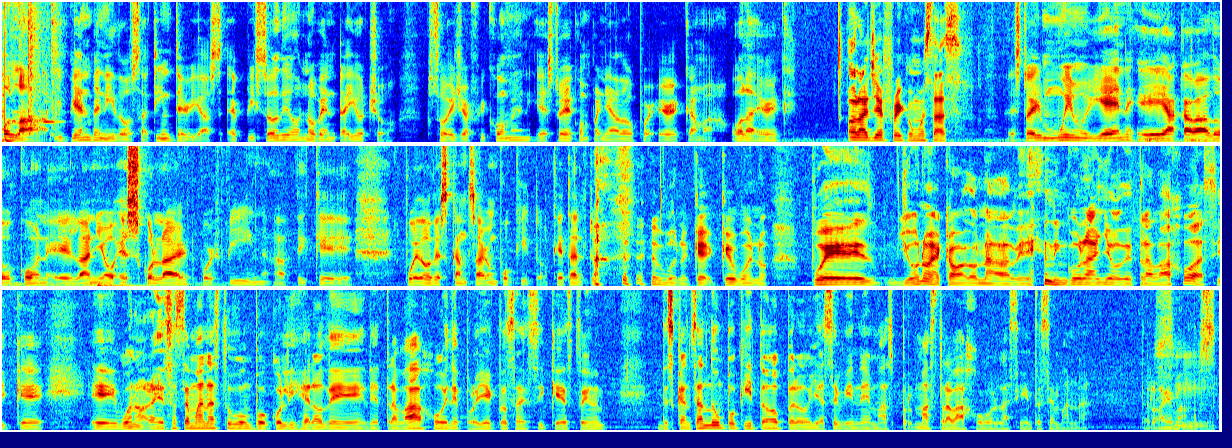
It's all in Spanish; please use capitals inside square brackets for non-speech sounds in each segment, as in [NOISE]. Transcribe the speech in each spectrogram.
Hola y bienvenidos a Tinterías, episodio 98. Soy Jeffrey Coleman y estoy acompañado por Eric Gama. Hola Eric. Hola Jeffrey, ¿cómo estás? Estoy muy muy bien. He acabado con el año escolar por fin, así que puedo descansar un poquito. ¿Qué tal tú? [LAUGHS] bueno, qué, qué bueno. Pues yo no he acabado nada de [LAUGHS] ningún año de trabajo, así que eh, bueno, esa semana estuvo un poco ligero de, de, trabajo y de proyectos, así que estoy descansando un poquito, pero ya se viene más, más trabajo la siguiente semana. Pero ahí Sí. vamos.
